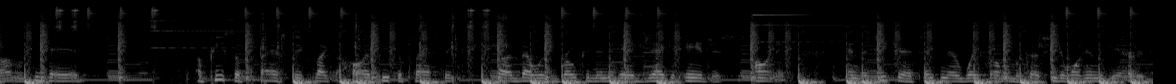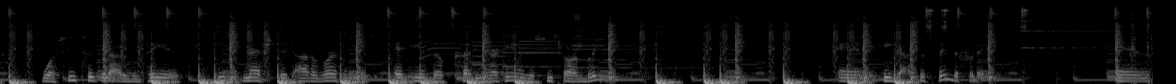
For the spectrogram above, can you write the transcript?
um, he had a piece of plastic, like a hard piece of plastic, uh, that was broken and it had jagged edges on it. Teacher had taken it away from him because she didn't want him to get hurt. Well, she took it out of his hands. He snatched it out of her hands and ended up cutting her hands and she started bleeding. And he got suspended for that. And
